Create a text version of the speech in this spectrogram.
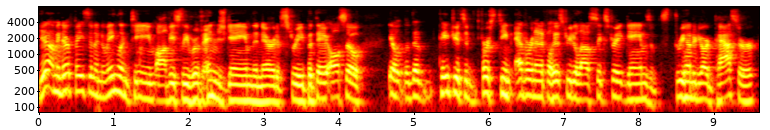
Yeah, I mean they're facing a New England team, obviously revenge game, the narrative street, but they also, you know, the, the Patriots are the first team ever in NFL history to allow six straight games of 300 yard passer.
